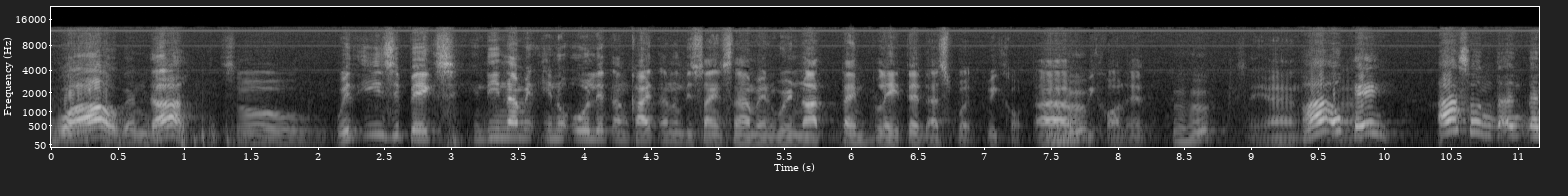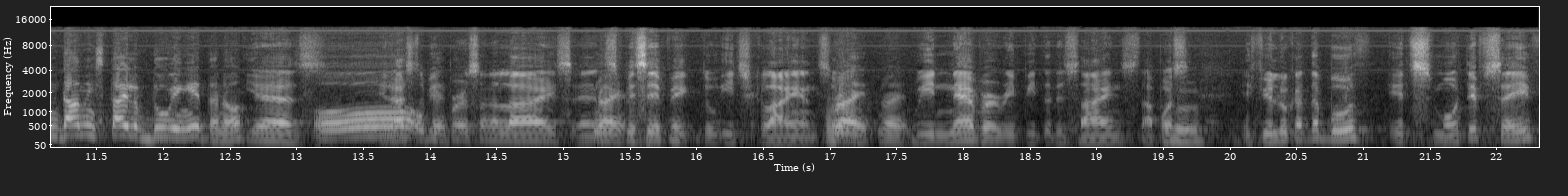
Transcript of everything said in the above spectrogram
Wow, ganda. So, with Easy Picks, hindi namin inuulit ang kahit anong designs namin. We're not templated as what we call, uh, we call it. So, yan. Ah, Uh, okay. Ah, so ang, ang daming style of doing it, ano? Yes. Oh, it has to okay. be personalized and Right. specific to each client. So Right, right. we never repeat the designs. Tapos, Mm-hmm. if you look at the booth, it's motive safe.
